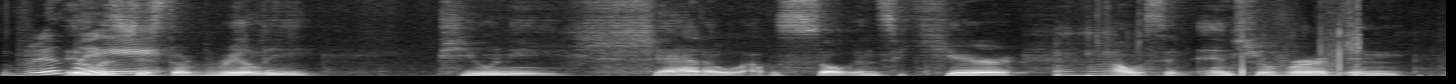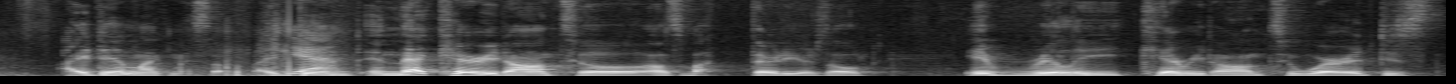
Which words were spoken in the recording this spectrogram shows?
Really? It was just a really puny shadow. I was so insecure. I was an introvert and I didn't like myself. I Yeah. didn't. And that carried on till I was about 30 years old. It really carried on to where it just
